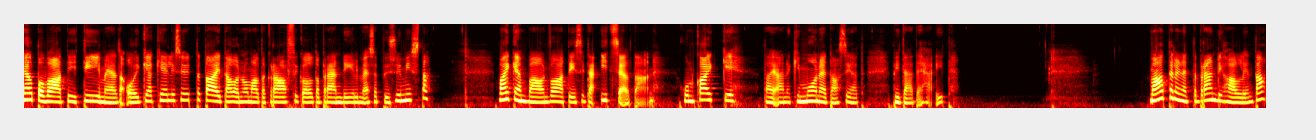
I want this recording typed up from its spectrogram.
helppo vaatia tiimeiltä oikeakielisyyttä tai talon omalta graafikolta brändi-ilmeessä pysymistä. Vaikeampaa on vaatia sitä itseltään, kun kaikki tai ainakin monet asiat pitää tehdä itse. Mä ajattelen, että brändihallinta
